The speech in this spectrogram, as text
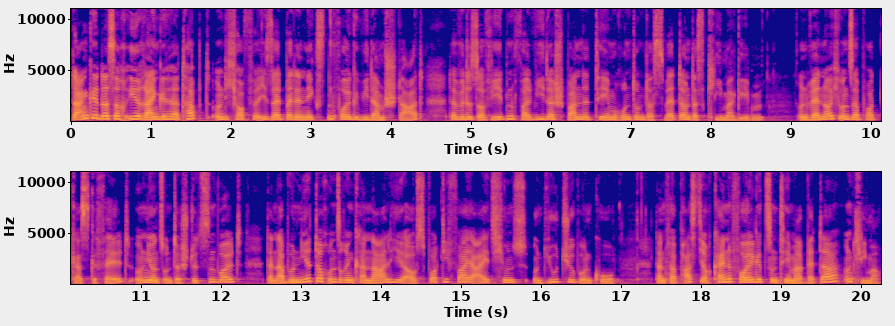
Danke, dass auch ihr reingehört habt und ich hoffe, ihr seid bei der nächsten Folge wieder am Start. Da wird es auf jeden Fall wieder spannende Themen rund um das Wetter und das Klima geben. Und wenn euch unser Podcast gefällt und ihr uns unterstützen wollt, dann abonniert doch unseren Kanal hier auf Spotify, iTunes und YouTube und Co dann verpasst ihr auch keine Folge zum Thema Wetter und Klima.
